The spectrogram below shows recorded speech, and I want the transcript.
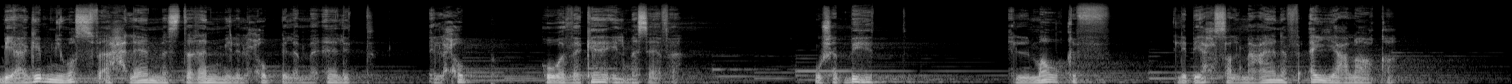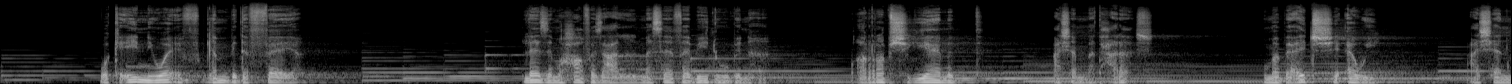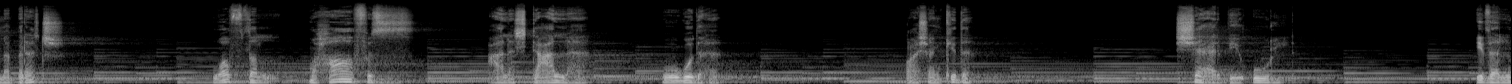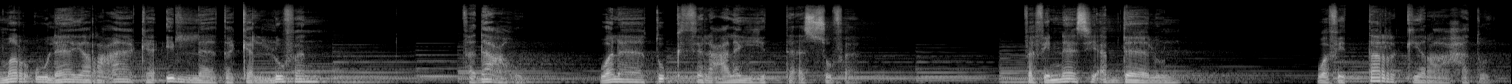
بيعجبني وصف أحلام مستغنمي للحب لما قالت الحب هو ذكاء المسافة. وشبهت الموقف اللي بيحصل معانا في أي علاقة. وكأني واقف جنب دفاية. لازم أحافظ على المسافة بيني وبينها. مقربش جامد عشان ما اتحرقش. وما بعدش قوي. عشان ما بردش وأفضل محافظ على اشتعالها ووجودها. وعشان كده الشاعر بيقول إذا المرء لا يرعاك إلا تكلفا فدعه ولا تكثر عليه التاسفا. ففي الناس أبدال وفي الترك راحة.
